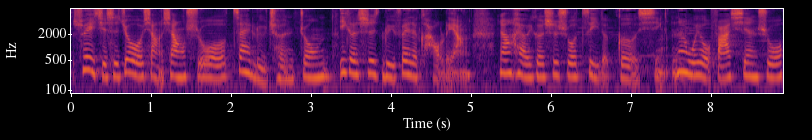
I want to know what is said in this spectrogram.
所以其实就想象说，在旅程中，一个是旅费的考量，然后还有一个是说自己的个性。那我有发现说，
